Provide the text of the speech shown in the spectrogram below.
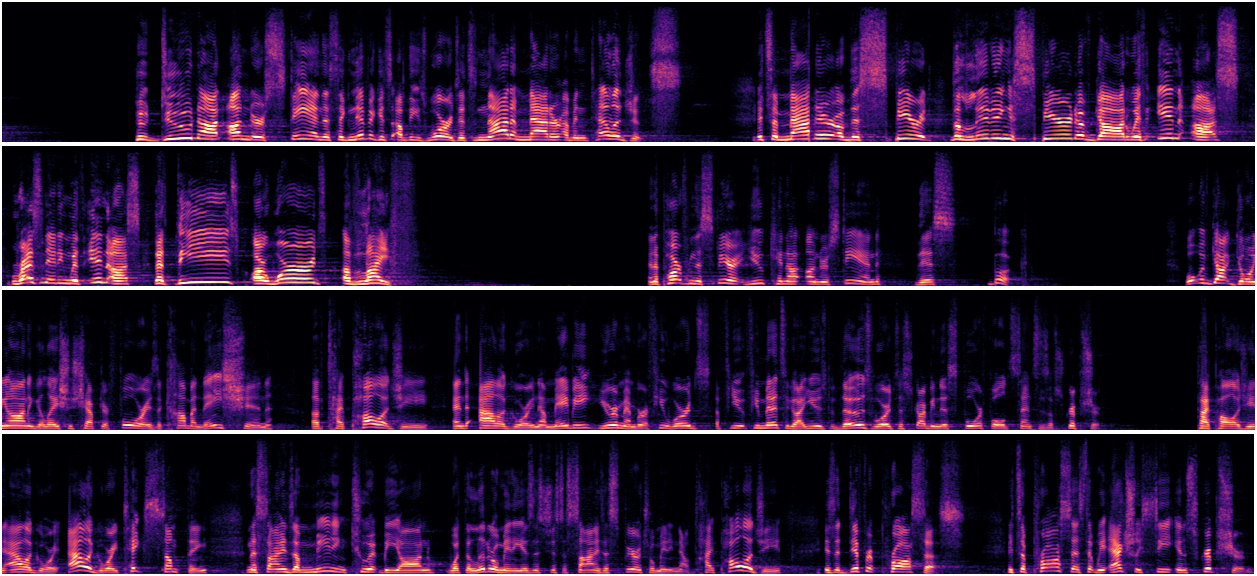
who do not understand the significance of these words. It's not a matter of intelligence. It's a matter of the Spirit, the living Spirit of God within us, resonating within us, that these are words of life. And apart from the Spirit, you cannot understand this book. What we've got going on in Galatians chapter 4 is a combination of typology and allegory. Now, maybe you remember a few words, a few, a few minutes ago, I used those words describing this fourfold senses of Scripture typology and allegory. Allegory takes something and assigns a meaning to it beyond what the literal meaning is, it just assigns a spiritual meaning. Now, typology is a different process. It's a process that we actually see in Scripture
